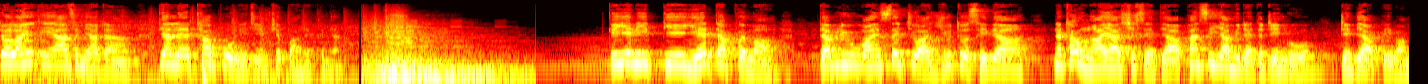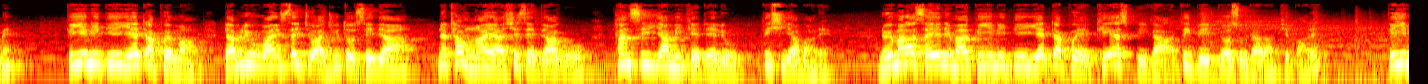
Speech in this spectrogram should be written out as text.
တော်လိုင်းအင်အားစုများထံပြန်လည်ထောက်ပို့နေခြင်းဖြစ်ပါတယ်ခင်ဗျာ ကရင်ပြည်ရဲတပ်ဖွဲ့မှ WY စိတ်ကြွယူတုဆေးပြား2580ပြားဖမ်းဆီးရမိတဲ့တဲ့တင်ကိုတင်ပြပေးပါမယ်ကရင်ပြည်ရဲတပ်ဖွဲ့မှ WY စိတ်ကြွယူတုဆေးပြား2580ပြားကိုဖမ်းဆီးရမိခဲ့တယ်လို့သိရှိရပါတယ်။။နိုဝင်ဘာလ10ရက်နေ့မှာကရင်ပြည်ရဲတပ်ဖွဲ့ KSP ကအသိပေးပြောဆိုထားတာဖြစ်ပါတယ်။ကရင်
